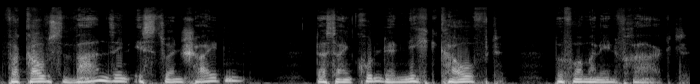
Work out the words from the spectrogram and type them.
Verkaufswahnsinn ist zu entscheiden, dass ein Kunde nicht kauft, bevor man ihn fragt.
